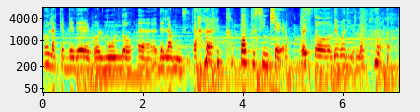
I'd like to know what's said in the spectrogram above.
nulla a che vedere col mondo eh, della musica. Ecco, un po' più sincero, questo devo dirlo.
